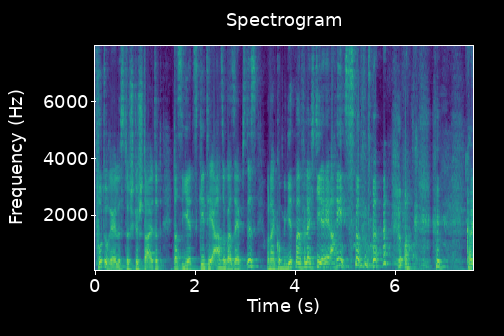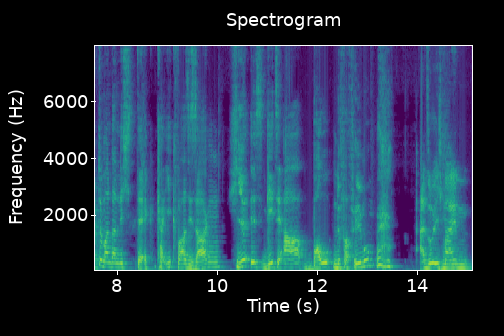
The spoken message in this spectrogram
fotorealistisch gestaltet, dass sie jetzt GTA sogar selbst ist. Und dann kombiniert man vielleicht die AIs. Könnte man dann nicht der KI quasi sagen, hier ist GTA, bau eine Verfilmung? also ich meine,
